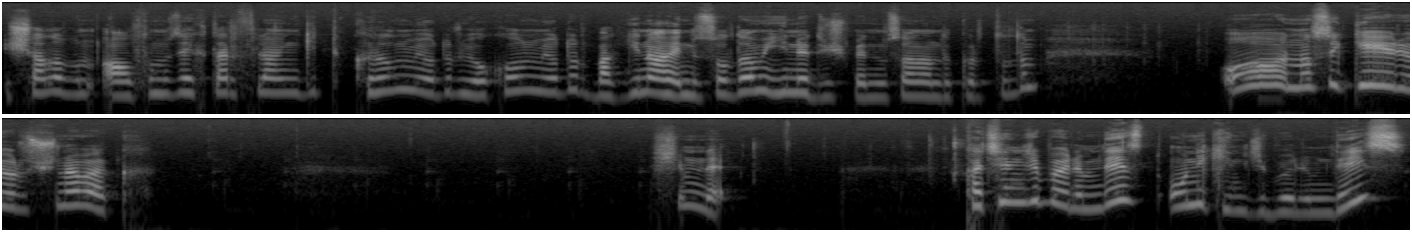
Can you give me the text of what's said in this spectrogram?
İnşallah bunun altımız ekler falan git kırılmıyordur, yok olmuyordur. Bak yine aynı solda ama yine düşmedim. Son anda kurtuldum. Oo nasıl geğiriyoruz şuna bak. Şimdi kaçıncı bölümdeyiz? 12. bölümdeyiz.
